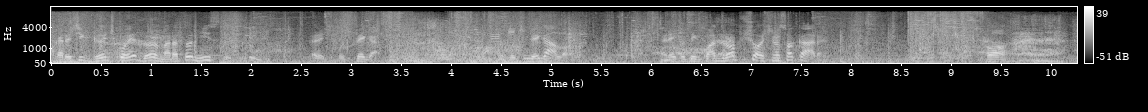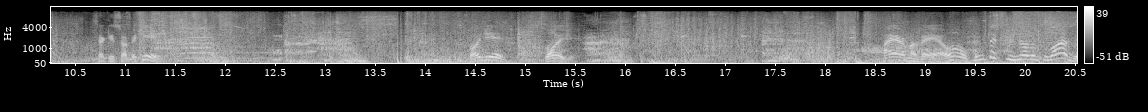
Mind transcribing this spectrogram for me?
O cara é gigante corredor, maratonista. tio. Pera aí, tio, vou te pegar. Eu vou te pegar, Loki. Pera aí que eu tenho quatro drop shot na sua cara. Ó. Será que ele sobe aqui? Explode ele, explode. Ai, arma velha. Ô, como tá explodindo do outro lado?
